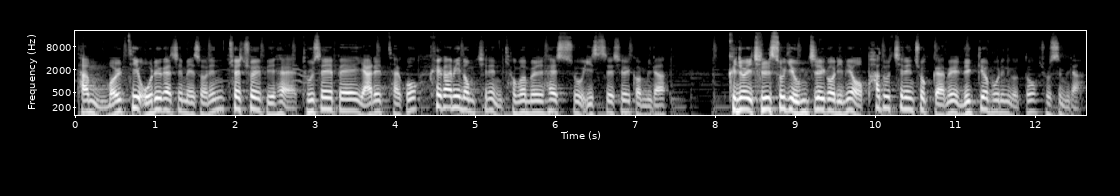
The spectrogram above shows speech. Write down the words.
다음 멀티 오르가즘에서는 최초에 비해 두세 배 야릇하고 쾌감이 넘치는 경험을 할 수 있으실 겁니다. 그녀의 질속이 움찔거리며 파도치는 촉감을 느껴보는 것도 좋습니다.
